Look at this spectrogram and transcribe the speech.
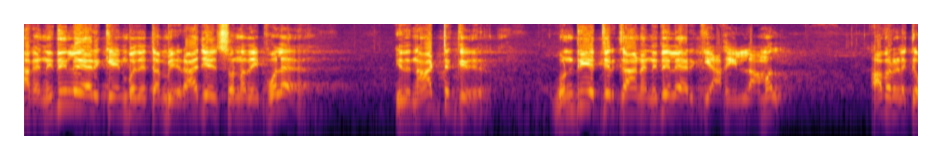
ஆக நிதிநிலை அறிக்கை என்பது தம்பி ராஜேஷ் சொன்னதைப் போல இது நாட்டுக்கு ஒன்றியத்திற்கான நிதிநிலை அறிக்கையாக இல்லாமல் அவர்களுக்கு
